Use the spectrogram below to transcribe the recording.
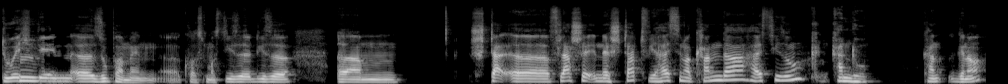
durch hm. den äh, Superman-Kosmos. diese, diese ähm, Sta äh, Flasche in der Stadt, wie heißt die noch? Kanda, heißt die so? Kando. Kan genau.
